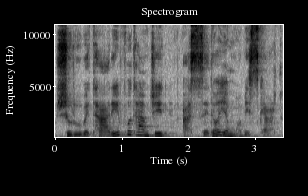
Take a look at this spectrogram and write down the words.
شروع به تعریف و تمجید از صدای ماویس کرد.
